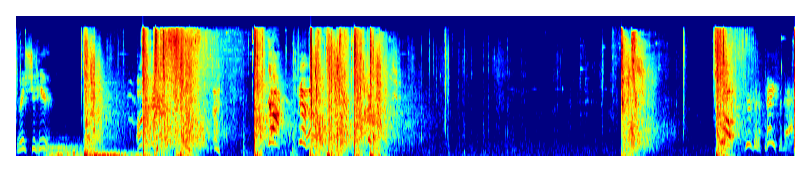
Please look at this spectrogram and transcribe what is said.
There shit here. You're gonna pay for that!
